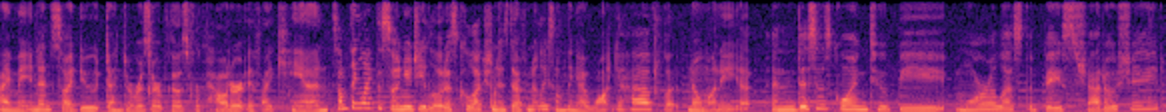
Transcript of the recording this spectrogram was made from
high maintenance, so I do tend to reserve those for powder if I can. Something like the Sonia G Lotus collection is definitely something I want to have, but no money yet. And this is going to be more or less the base shadow shade.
